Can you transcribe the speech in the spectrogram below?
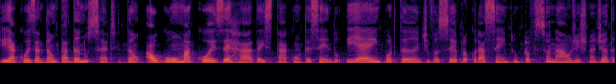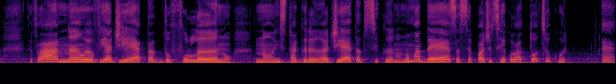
e a coisa não está dando certo. Então, alguma coisa errada está acontecendo. E é importante você procurar sempre um profissional, gente. Não adianta você falar, ah, não, eu vi a dieta do fulano no Instagram, a dieta do ciclano. Numa dessas, você pode desregular todo o seu corpo. É.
